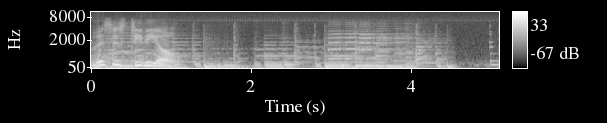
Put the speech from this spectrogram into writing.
This is TVO,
